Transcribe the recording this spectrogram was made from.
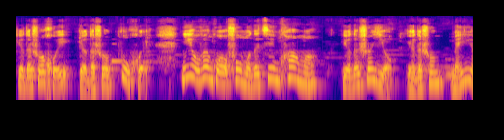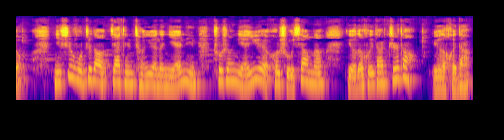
有的说回，有的说不回。你有问过父母的近况吗？有的说有，有的说没有。你是否知道家庭成员的年龄、出生年月和属相呢？有的回答知道，有的回答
